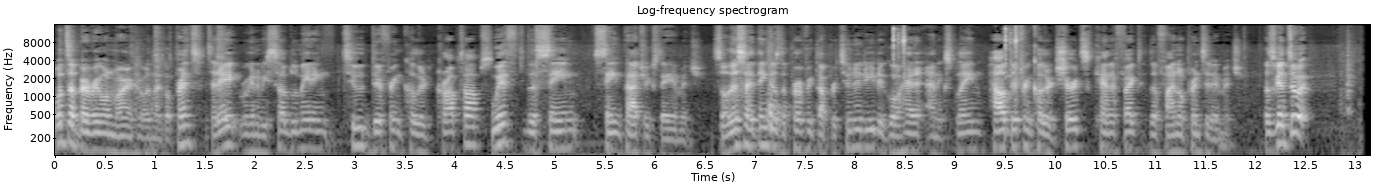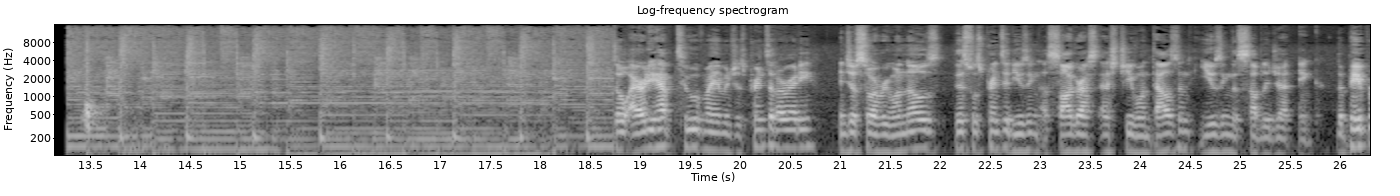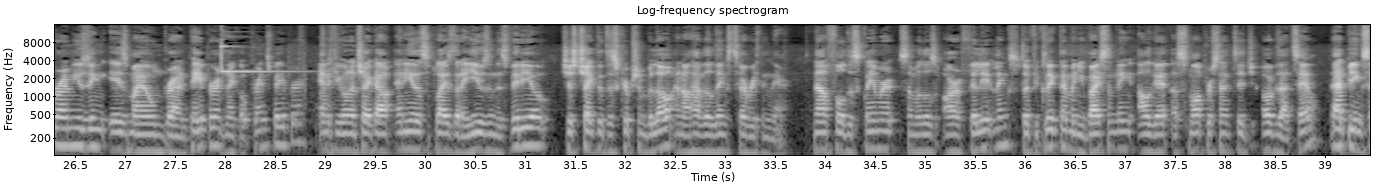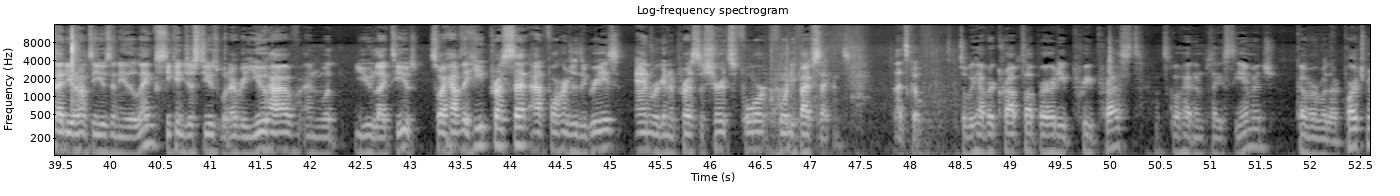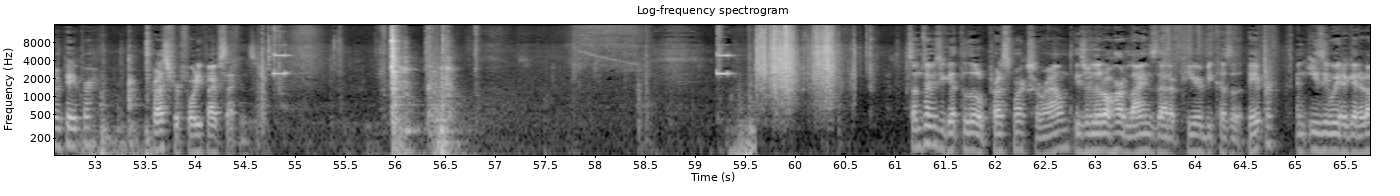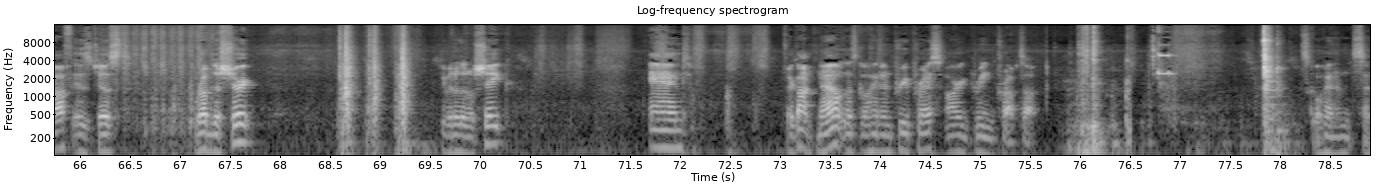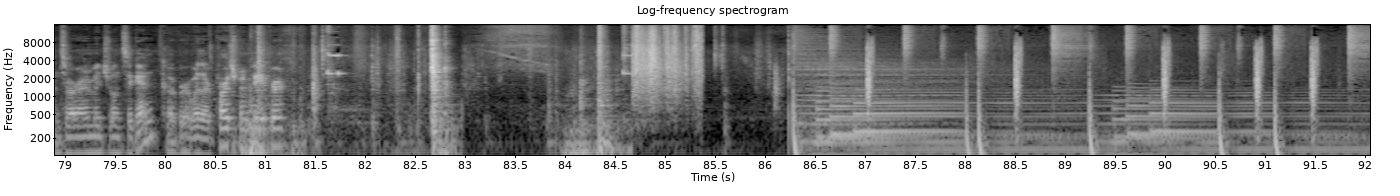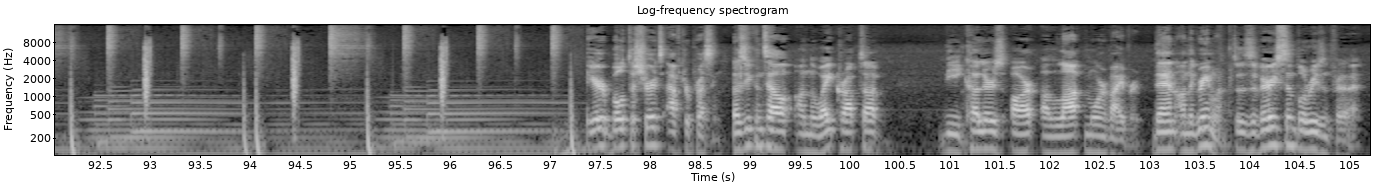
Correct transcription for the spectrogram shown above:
What's up everyone, Mario here with Neko Prints. Today we're going to be sublimating two different colored crop tops with the same St. Patrick's Day image. So this I think is the perfect opportunity to go ahead and explain how different colored shirts can affect the final printed image. Let's get to it! So I already have two of my images printed already. And just so everyone knows, this was printed using a Sawgrass SG1000 using the Sublijet ink. The paper I'm using is my own brand paper, Neko Prints paper. And if you want to check out any of the supplies that I use in this video, just check the description below and I'll have the links to everything there. Now, full disclaimer, some of those are affiliate links. So if you click them and you buy something, I'll get a small percentage of that sale. That being said, you don't have to use any of the links. You can just use whatever you have and what you like to use. So I have the heat press set at 400 degrees and we're going to press the shirts for 45 seconds. Let's go. So we have our crop top already pre-pressed. Let's go ahead and place the image. Cover with our parchment paper. Press for 45 seconds. Sometimes you get the little press marks around. These are little hard lines that appear because of the paper. An easy way to get it off is just rub the shirt, give it a little shake, and they're gone. Now let's go ahead and pre-press our green crop top. Let's go ahead and center our image once again. Cover it with our parchment paper. Here are both the shirts after pressing. As you can tell on the white crop top, the colors are a lot more vibrant than on the green one. So there's a very simple reason for that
